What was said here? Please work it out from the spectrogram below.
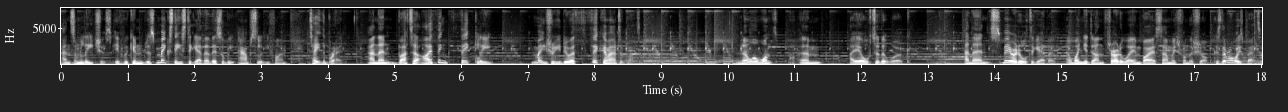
and some leeches. If we can just mix these together, this will be absolutely fine. Take the bread and then butter, I think thickly. Make sure you do a thick amount of butter. No one wants um, aorta that work. And then smear it all together, and when you're done, throw it away and buy a sandwich from the shop, because they're always better.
